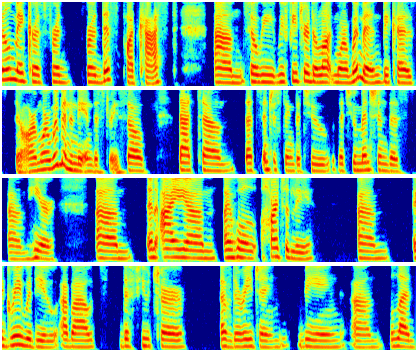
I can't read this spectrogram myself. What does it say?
filmmakers for for this podcast. Um, so we we featured a lot more women because there are more women in the industry. So that um, that's interesting that you that you mentioned this um, here, um, and I um, I wholeheartedly um, agree with you about the future of the region being um, led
